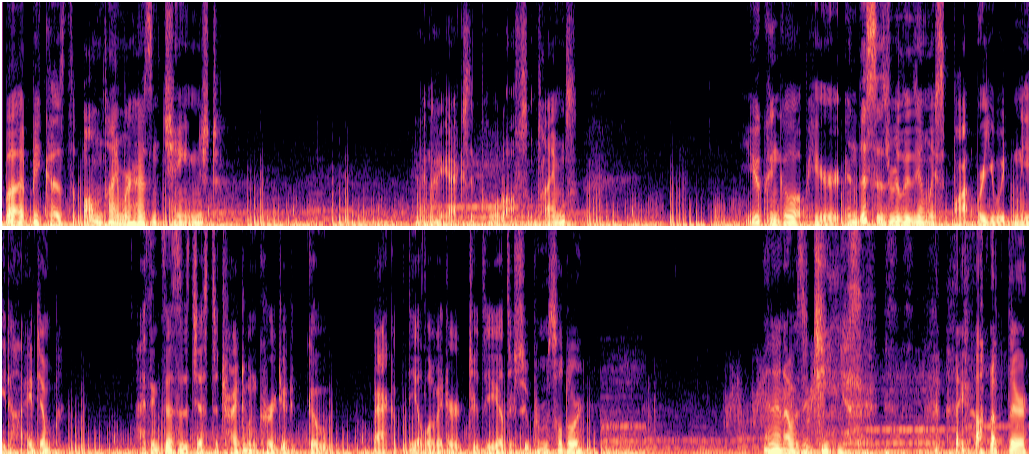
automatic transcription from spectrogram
But because the bomb timer hasn't changed, and I actually pull it off sometimes, you can go up here, and this is really the only spot where you would need high jump. I think this is just to try to encourage you to go back up the elevator to the other super missile door. And then I was a genius. I got up there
